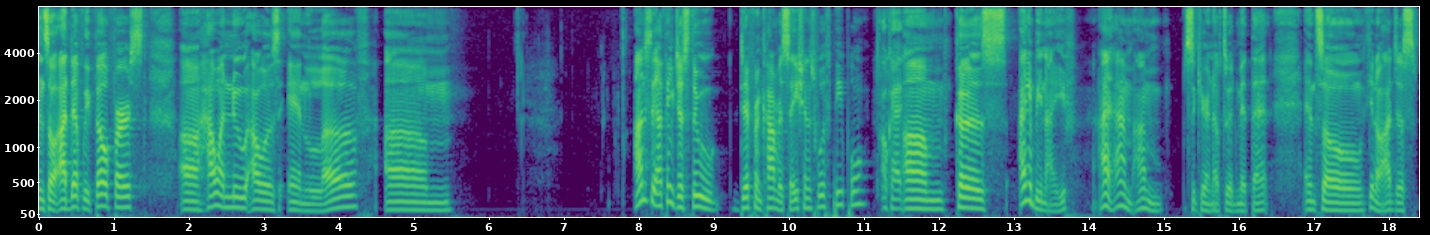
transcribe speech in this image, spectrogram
And so I definitely fell first. Uh, how I knew I was in love. Um, honestly, I think just through different conversations with people. Okay. Um, cause I can be naive. I, I'm I'm secure enough to admit that, and so you know, I just,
